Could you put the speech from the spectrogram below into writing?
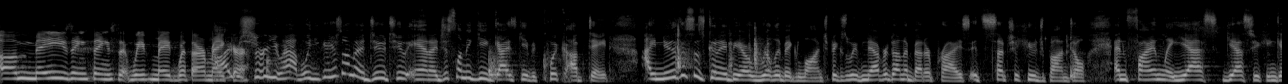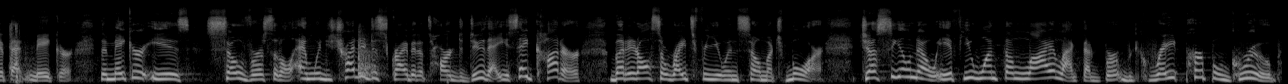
amazing things that we've made with our maker. I'm sure you have. Well, here's what I'm gonna do too, Anna. Just let me give, guys give a quick update. I knew this was gonna be a really big launch because we've never done a better price. It's such a huge bundle. And finally, yes, yes, you can get that maker. The maker is so versatile. And when you try to describe it, it's hard to do that. You say cutter, but it also writes for you in so much more. Just so you'll know, if you want the lilac, that great purple group,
